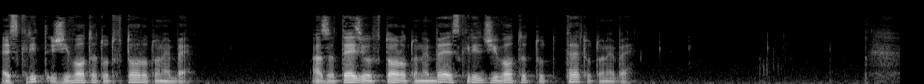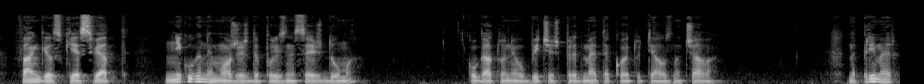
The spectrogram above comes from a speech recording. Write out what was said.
е скрит животът от второто небе, а за тези от второто небе е скрит животът от третото небе. В ангелския свят никога не можеш да произнесеш дума, когато не обичаш предмета, който тя означава. Например,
